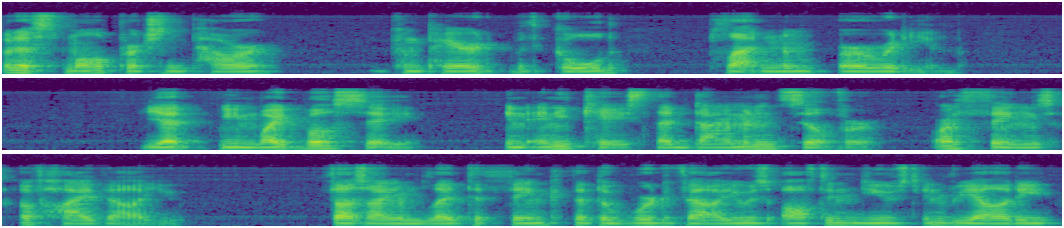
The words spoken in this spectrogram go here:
but of small purchasing power compared with gold, platinum, or iridium. Yet we might well say in any case that diamond and silver are things of high value. Thus I am led to think that the word value is often used in reality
